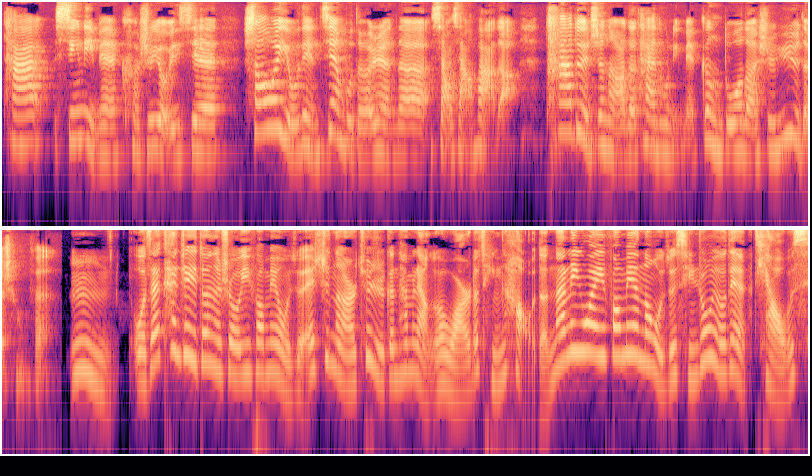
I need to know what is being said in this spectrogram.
他心里面可是有一些稍微有点见不得人的小想法的。他对智能儿的态度里面更多的是欲的成分。嗯，我在看这一段的时候，一方面我觉得，哎，智能儿确实跟他们两个玩的挺好的。那另外一方面呢，我觉得秦钟有点调戏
